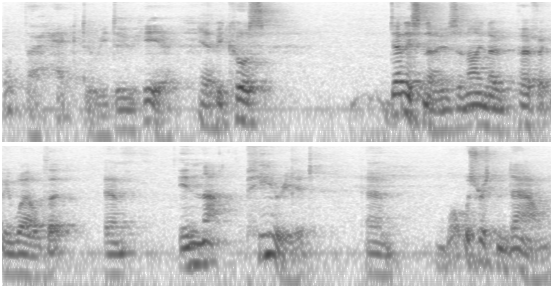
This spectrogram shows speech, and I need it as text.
what the heck do we do here? Yeah. Because Dennis knows, and I know perfectly well, that um, in that period, um, what was written down,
